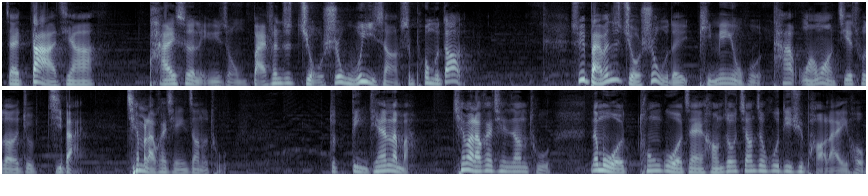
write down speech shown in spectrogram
在大家拍摄领域中，百分之九十五以上是碰不到的。所以百分之九十五的平面用户，他往往接触到的就几百、千把来块钱一张的图，都顶天了嘛。千把来块钱一张图，那么我通过在杭州江浙沪地区跑来以后，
